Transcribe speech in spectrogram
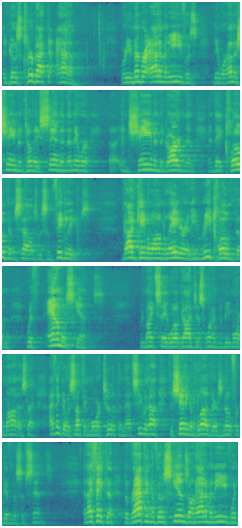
that goes clear back to Adam. Where you remember Adam and Eve was they were unashamed until they sinned and then they were uh, in shame in the garden and, and they clothed themselves with some fig leaves. God came along later and he reclothed them with animal skins. We might say, well, God just wanted him to be more modest. I, I think there was something more to it than that. See, without the shedding of blood, there's no forgiveness of sins. And I think the, the wrapping of those skins on Adam and Eve would,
